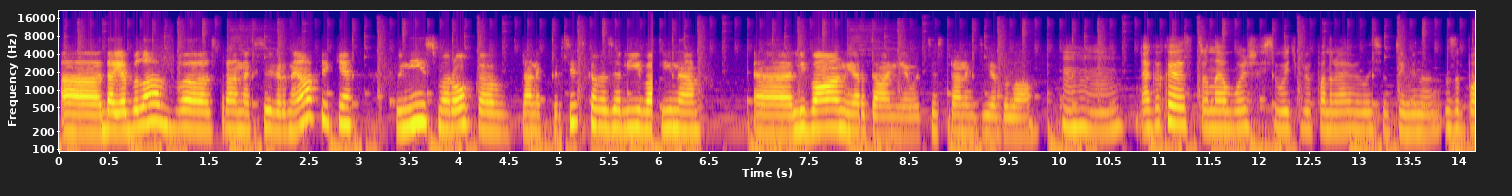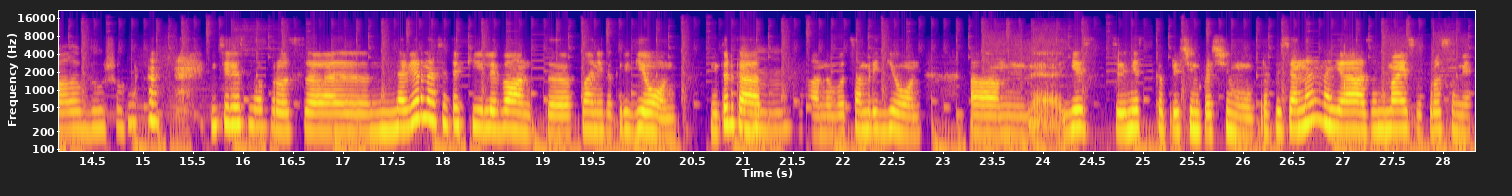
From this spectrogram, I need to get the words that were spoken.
А, да, я была в странах Северной Африки, Тунис, Марокко, в странах Персидского залива, Тина, э, Ливан, Иордания, вот те страны, где я была. Угу. А какая страна больше всего тебе понравилась, вот именно запала в душу? Интересный вопрос. Э, наверное, все-таки Ливан э, в плане как регион. Не только mm-hmm. но вот сам регион. Есть несколько причин, почему. Профессионально я занимаюсь вопросами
